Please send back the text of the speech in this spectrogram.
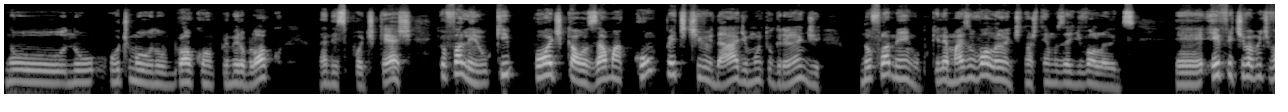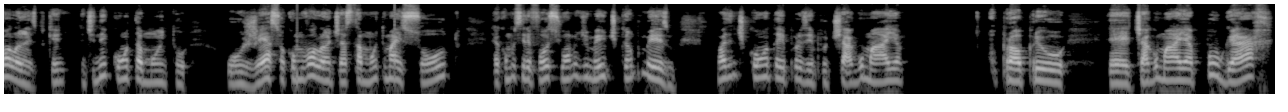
no, no último no bloco, no primeiro bloco né, desse podcast, eu falei o que pode causar uma competitividade muito grande no Flamengo, porque ele é mais um volante. Nós temos aí de volantes é, efetivamente volantes, porque a gente nem conta muito o Gerson como volante, Gerson está muito mais solto, é como se ele fosse um homem de meio de campo mesmo. Mas a gente conta aí, por exemplo, o Thiago Maia, o próprio é, Thiago Maia, Pulgar,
